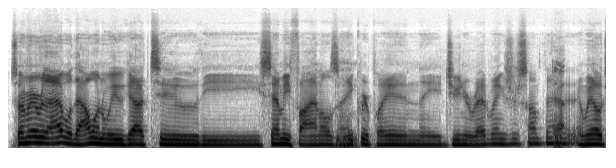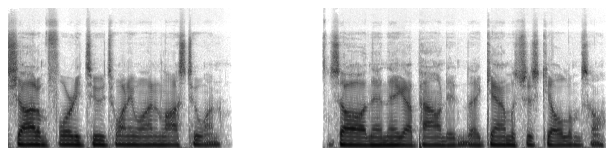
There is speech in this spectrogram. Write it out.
so I remember that with that one, we got to the semifinals. I think we were playing the junior Red Wings or something. Yeah. And we outshot them 42 21 and lost 2 1. So and then they got pounded. Like Kamloops just killed them. So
